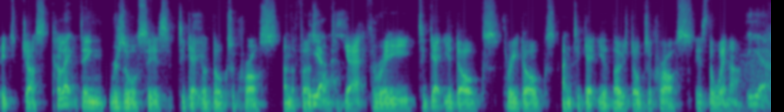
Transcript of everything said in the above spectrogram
it's just collecting resources to get your dogs across, and the first one to get three to get your dogs, three dogs, and to get your those dogs across is the winner. Yeah.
